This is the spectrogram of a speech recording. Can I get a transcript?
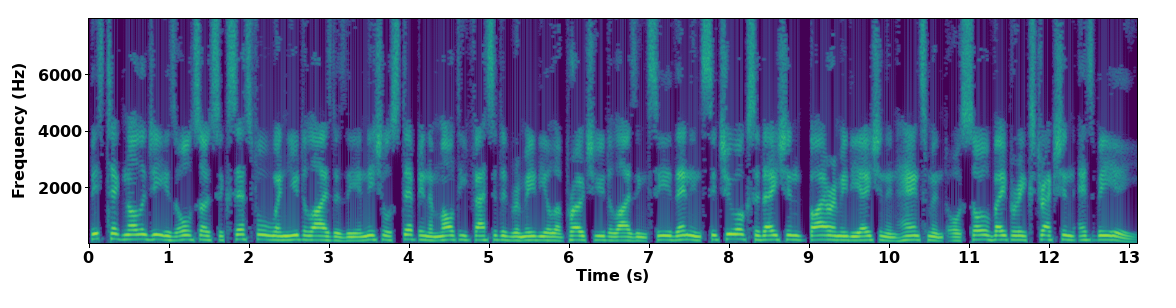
This technology is also successful when utilized as the initial step in a multifaceted remedial approach utilizing SEAR then in situ oxidation, bioremediation enhancement or soil vapor extraction SVE.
